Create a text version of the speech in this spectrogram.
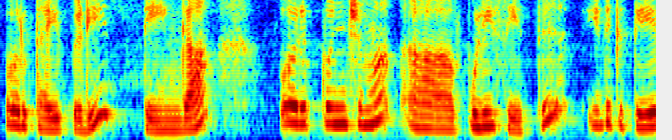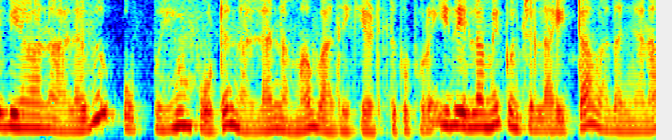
ஒரு கைப்பிடி தேங்காய் ஒரு கொஞ்சமாக புளி சேர்த்து இதுக்கு தேவையான அளவு உப்பையும் போட்டு நல்லா நம்ம வதக்கி எடுத்துக்க போகிறோம் இது எல்லாமே கொஞ்சம் லைட்டாக வதங்கினா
